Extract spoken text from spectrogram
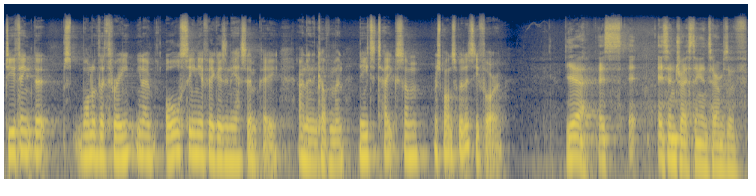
do you think that one of the three, you know, all senior figures in the SNP and in the government need to take some responsibility for it? Yeah, it's it's interesting in terms of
